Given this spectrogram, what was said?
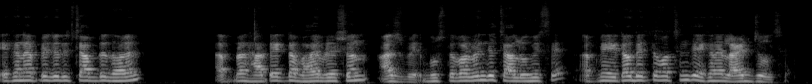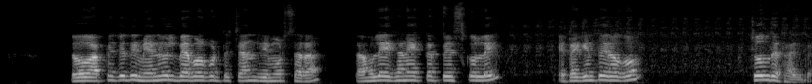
এখানে আপনি যদি চাপ দিয়ে ধরেন, আপনার হাতে একটা ভাইব্রেশন আসবে, বুঝতে পারবেন যে চালু হয়েছে। আপনি এটাও দেখতে পাচ্ছেন যে এখানে লাইট জ্বলছে। তো আপনি যদি ম্যানুয়াল ব্যবহার করতে চান রিমোট ছাড়া, তাহলে এখানে একটা প্রেস করলেই এটা কিন্তু এরকম চলতে থাকবে।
